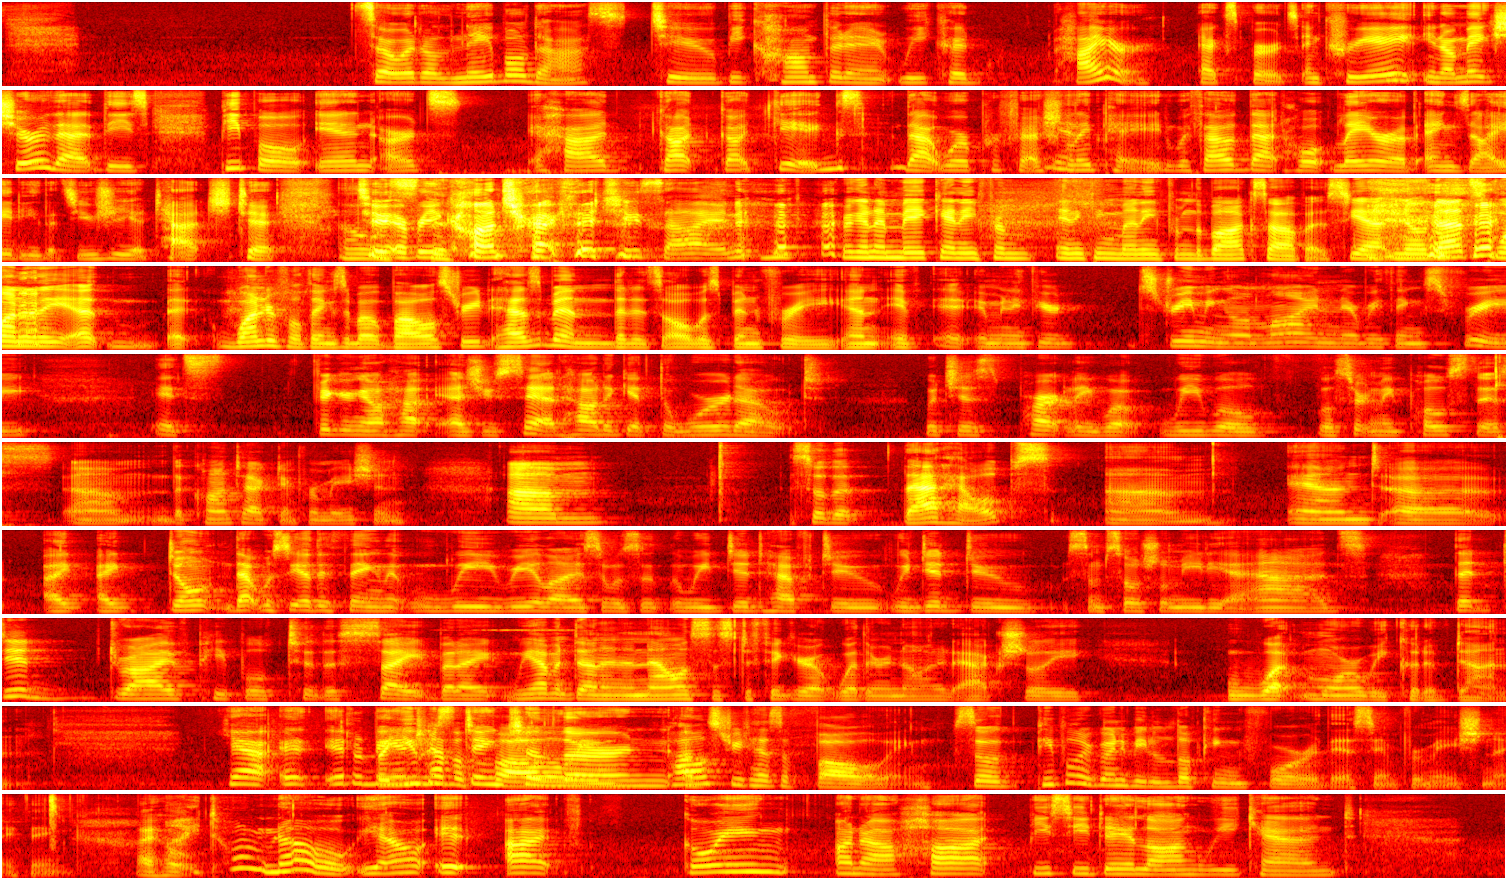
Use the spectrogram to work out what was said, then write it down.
So it enabled us to be confident we could hire experts and create, you know, make sure that these people in arts had got got gigs that were professionally yeah. paid without that whole layer of anxiety that's usually attached to oh, to every the... contract that you sign. We're going to make any from anything money from the box office. Yeah, no, that's one of the uh, uh, wonderful things about Powell Street has been that it's always been free. And if I mean if you're streaming online and everything's free, it's figuring out how as you said how to get the word out which is partly what we will will certainly post this um, the contact information um, so that that helps. Um, and uh, I, I don't that was the other thing that we realized was that we did have to we did do some social media ads that did drive people to the site but I we haven't done an analysis to figure out whether or not it actually what more we could have done yeah, it, it'll be but interesting to learn. Powell Street has a following, so people are going to be looking for this information. I think. I hope. I don't know. You know, it. I going on a hot BC day long weekend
